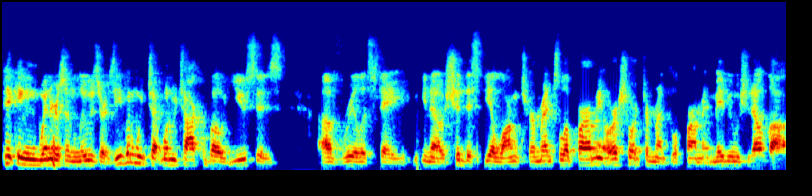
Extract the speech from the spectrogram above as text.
picking winners and losers. Even when we, t- when we talk about uses of real estate, you know, should this be a long term rental apartment or a short term rental apartment? Maybe we should outlaw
